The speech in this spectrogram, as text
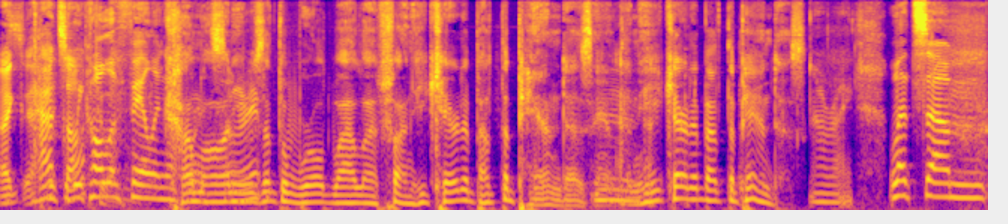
Like, hats we off call to it him. failing. Come upwards, on, all he right? was at the World Wildlife Fund. He cared about the pandas, Anthony. He cared about the pandas. All right. Let's um,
